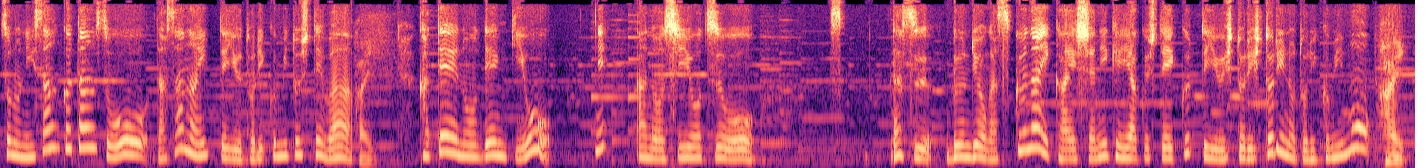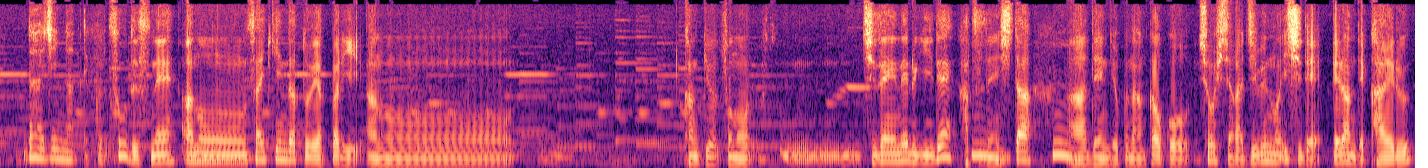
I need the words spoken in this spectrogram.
その二酸化炭素を出さないっていう取り組みとしては、はい、家庭の電気を、ね、あの CO2 を出す分量が少ない会社に契約していくっていう一人一人の取り組みも大事になってくる、はい、そうですね、あのー、最近だとやっぱり、あのー環境その自然エネルギーで発電した、うあ電力なんかをこう消費者が自分の意思で選んで買える、ね、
